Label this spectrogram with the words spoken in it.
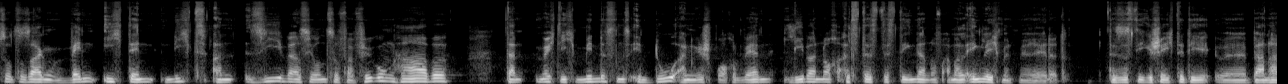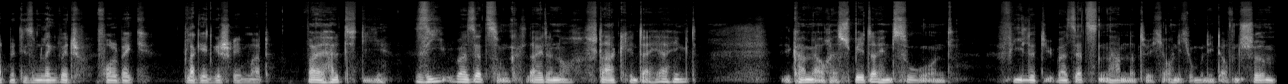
sozusagen, wenn ich denn nichts an Sie-Version zur Verfügung habe, dann möchte ich mindestens in Du angesprochen werden, lieber noch, als dass das Ding dann auf einmal Englisch mit mir redet. Das ist die Geschichte, die äh, Bernhard mit diesem Language Fallback Plugin geschrieben hat. Weil halt die Sie-Übersetzung leider noch stark hinterherhinkt. Die kam ja auch erst später hinzu und viele, die übersetzten, haben natürlich auch nicht unbedingt auf dem Schirm.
